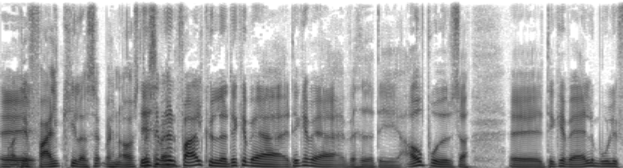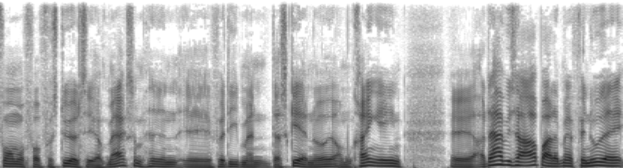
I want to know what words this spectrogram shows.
Og det er fejlkilder simpelthen også? Det er simpelthen fejlkilder. Det kan være, det kan være hvad hedder det, afbrydelser. Øh, det kan være alle mulige former for forstyrrelse i opmærksomheden, øh, fordi man, der sker noget omkring en. Øh, og der har vi så arbejdet med at finde ud af,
